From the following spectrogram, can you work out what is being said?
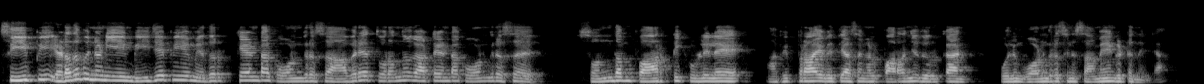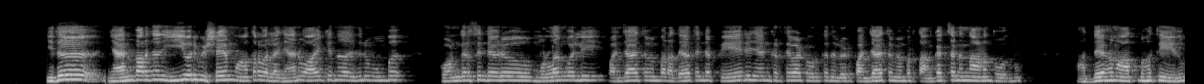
സി പി ഇടതുമുന്നണിയെയും ബി ജെ പിയെയും എതിർക്കേണ്ട കോൺഗ്രസ് അവരെ തുറന്നു കാട്ടേണ്ട കോൺഗ്രസ് സ്വന്തം പാർട്ടിക്കുള്ളിലെ അഭിപ്രായ വ്യത്യാസങ്ങൾ പറഞ്ഞു തീർക്കാൻ പോലും കോൺഗ്രസിന് സമയം കിട്ടുന്നില്ല. ഇത് ഞാൻ പറഞ്ഞത് ഈ ഒരു വിഷയം മാത്രമല്ല. ഞാൻ വായിക്കുന്നത് ഇതിനു മുമ്പ് കോൺഗ്രസിന്റെ ഒരു മുള്ളംകൊല്ലി പഞ്ചായത്ത് മെമ്പർ അദ്ദേഹത്തിന്റെ പേര് ഞാൻ കൃത്യമായിട്ട് ഓർക്കുന്നില്ല. ഒരു പഞ്ചായത്ത് മെമ്പർ തങ്കച്ചൻ എന്നാണെന്ന് തോന്നുന്നു. അദ്ദേഹം ആത്മഹത്യ ചെയ്തു.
